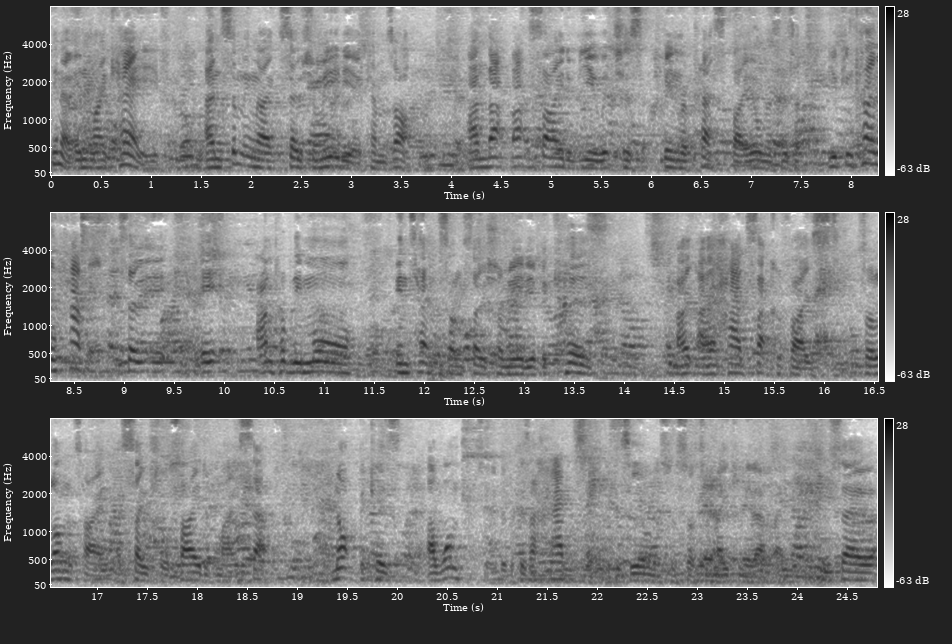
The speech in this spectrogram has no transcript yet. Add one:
you know, in my cave. And something like social media comes on, and that, that side of you which has been repressed by illness, you can kind of have it. So it, it, I'm probably more intense on social media because I, I had sacrificed for a long time a social side of myself. Not because I wanted to, but because I had to, because the illness was sort of making me that way. So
